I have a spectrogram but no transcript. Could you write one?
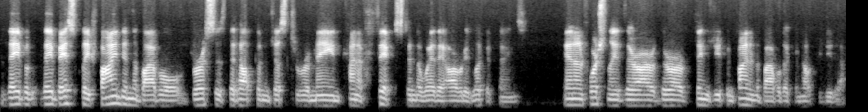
they they basically find in the Bible verses that help them just to remain kind of fixed in the way they already look at things. And unfortunately, there are there are things you can find in the Bible that can help you do that.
